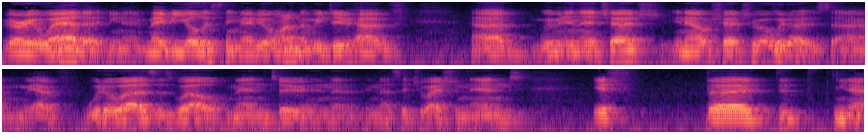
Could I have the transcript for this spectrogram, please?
very aware that, you know, maybe you're listening, maybe you're one of them. We do have uh, women in their church, in our church, who are widows. Um, we have widowers as well, men too, in, the, in that situation. And if the, the you know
